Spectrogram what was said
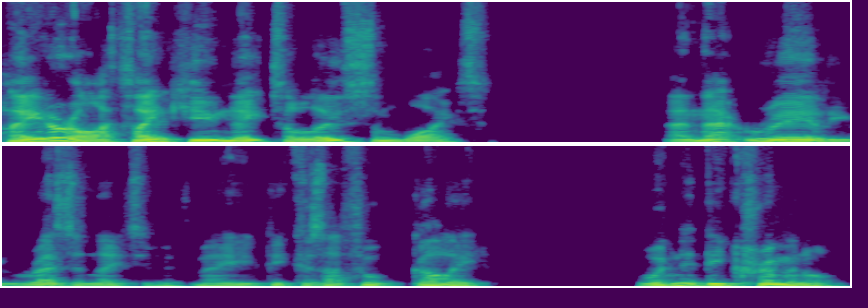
Peter, I think you need to lose some weight. And that really resonated with me because I thought, golly, wouldn't it be criminal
